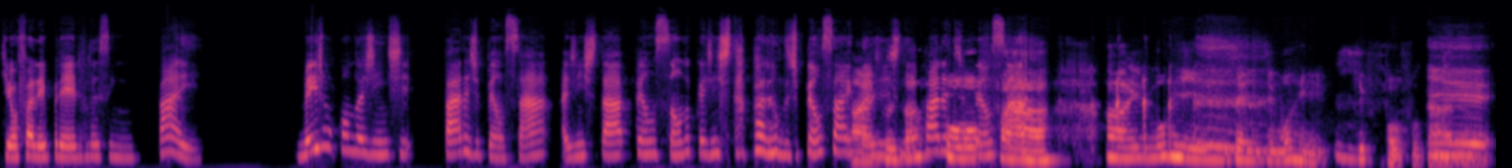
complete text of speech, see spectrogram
que eu falei pra ele, falei assim, pai, mesmo quando a gente para de pensar, a gente está pensando que a gente está parando de pensar, então a Ai, gente coisa não para fofa. de pensar. Ai, morri, gente, morri. Uhum. Que fofo, cara. E,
